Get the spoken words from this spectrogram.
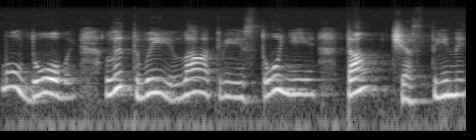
Молдови, Литви, Латвії, Естонії та частини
